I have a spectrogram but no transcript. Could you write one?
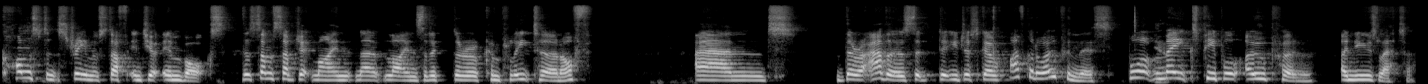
constant stream of stuff into your inbox, there's some subject line, uh, lines that are, that are a complete turn off, and there are others that, that you just go, I've got to open this. What yeah. makes people open a newsletter?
